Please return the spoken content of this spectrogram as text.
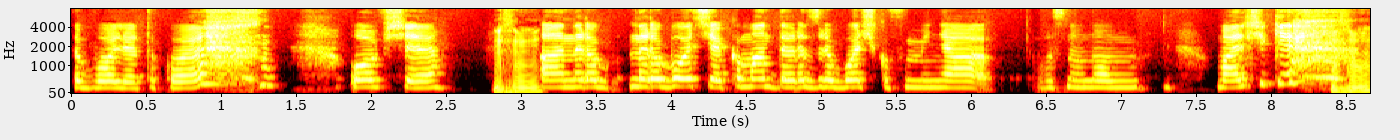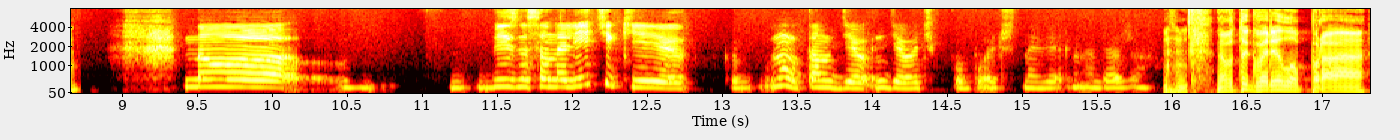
это более такое общее. Uh-huh. А на, на работе команда разработчиков у меня в основном мальчики. Uh-huh. Но бизнес-аналитики ну, там дев, девочек побольше, наверное, даже. Ну, вот ты говорила про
